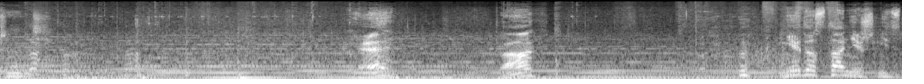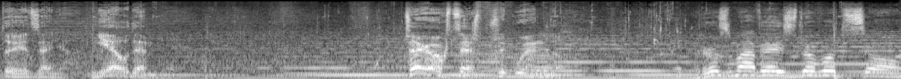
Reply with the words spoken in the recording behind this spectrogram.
Odpocząć. Ken? Tak? Nie dostaniesz nic do jedzenia. Nie ode mnie. Czego chcesz, przybłędo? Rozmawiaj z dowódcą.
